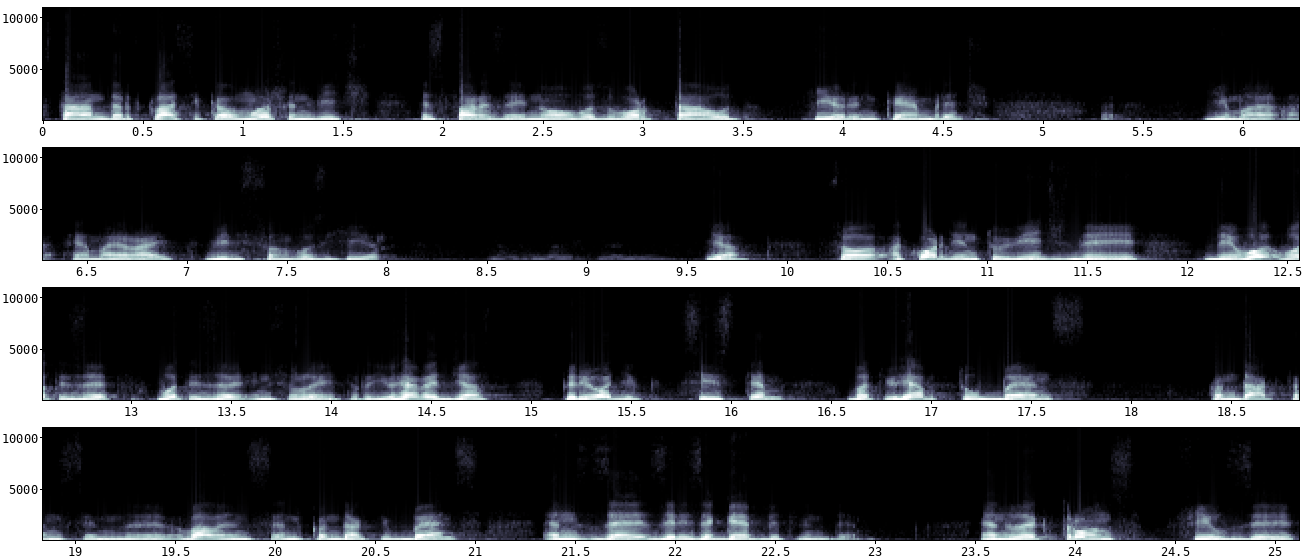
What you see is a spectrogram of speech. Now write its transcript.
standard classical notion, which as far as I know was worked out here in Cambridge. Uh, am I right? Wilson was here? Yeah. So according to which the, the what is a what is an insulator? You have a just periodic system but you have two bands, conductance in the valence and conductive bands, and there, there is a gap between them. And electrons fill the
